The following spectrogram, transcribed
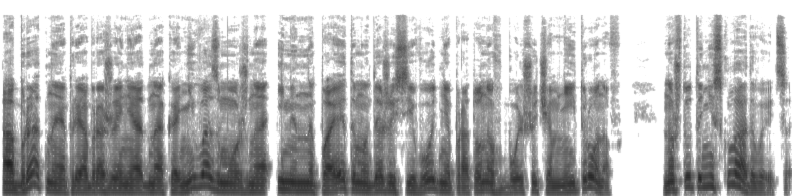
Обратное преображение, однако, невозможно, именно поэтому даже сегодня протонов больше, чем нейтронов. Но что-то не складывается.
